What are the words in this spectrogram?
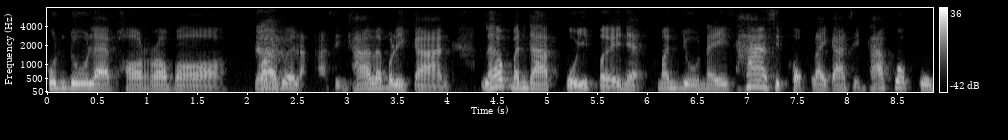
คุณดูแลพรบอ่าว่าด้วยราคาสินค้าและบริการ แล้วบรรดาปุ๋ยเป๋ยเนี่ยมันอยู่ใน 56 รายการสินค้าควบคุม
